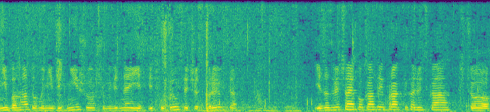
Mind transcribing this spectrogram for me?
ні багатого, ні біднішого, щоб від неї відкупився чи скрився. І зазвичай показує практика людська, що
